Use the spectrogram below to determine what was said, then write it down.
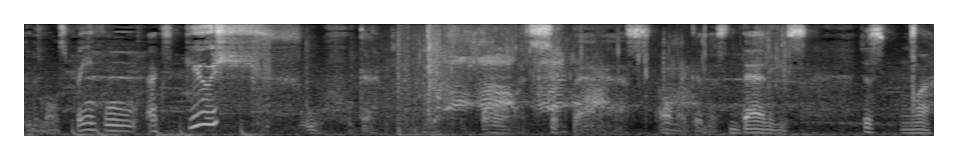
Do the most painful execution. Oof, okay. Oh, it's so badass. Oh my goodness. Danny's just mwah,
